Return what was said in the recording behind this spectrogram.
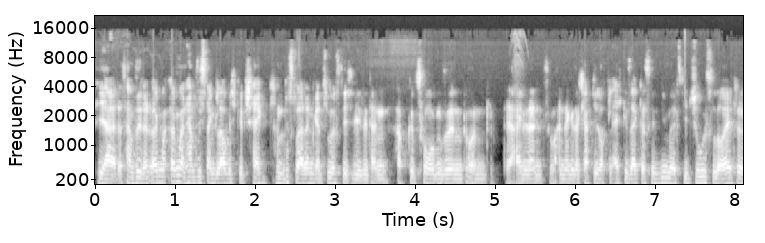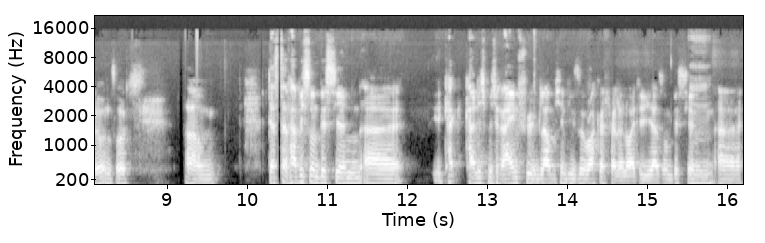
ja, das haben sie dann irgendwann, irgendwann haben sie es dann, glaube ich, gecheckt und das war dann ganz lustig, wie sie dann abgezogen sind und der eine dann zum anderen gesagt, ich habe dir doch gleich gesagt, das sind niemals die Juice-Leute und so. Ähm, deshalb habe ich so ein bisschen, äh, kann, kann, ich mich reinfühlen, glaube ich, in diese Rockefeller-Leute, die da so ein bisschen mhm. äh,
